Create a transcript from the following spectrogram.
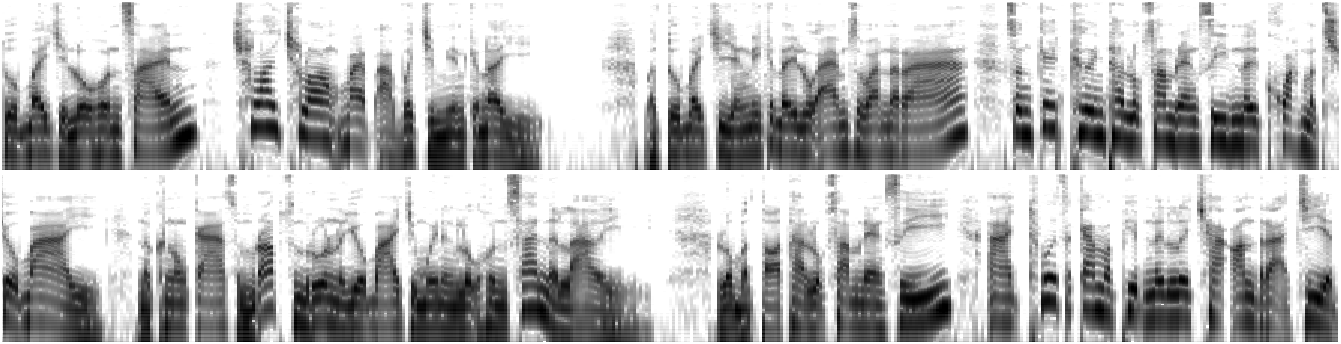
ទោះបីជាលោកហ៊ុនសែនឆ្លើយឆ្លងបែបអវិជ្ជមានក្តី បើទោះបីជាយ៉ាងនេះក្តីលោកអែមសវណ្ណារា សង្កេតឃើញថាលោកសំរងស៊ីនៅខ្វះមធ្យោបាយនៅក្នុងការសម្របសម្រួលនយោបាយជាមួយនឹងលោកហ៊ុនសែននៅឡើយលោកបន្តថាលោកសំរងស៊ីអាចធ្វើសកម្មភាពនៅលើឆាកអន្តរជាតិ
